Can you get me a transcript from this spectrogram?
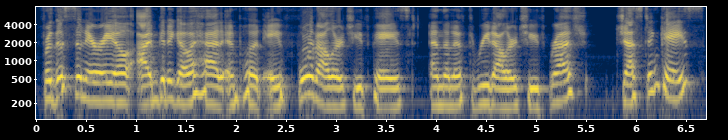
for this scenario, I'm going to go ahead and put a $4 toothpaste and then a $3 toothbrush just in case.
